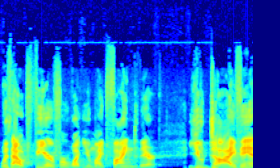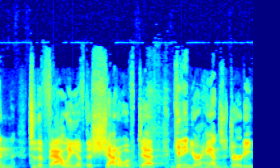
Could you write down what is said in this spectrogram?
without fear for what you might find there. You dive in to the valley of the shadow of death, getting your hands dirty,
